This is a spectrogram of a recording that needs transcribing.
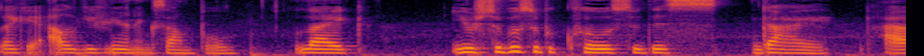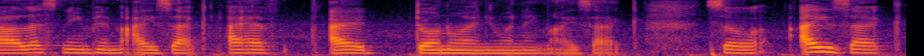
Like I'll give you an example. Like you're supposed to be close to this guy. Uh, let's name him Isaac. I have I don't know anyone named Isaac. So Isaac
